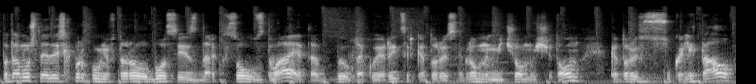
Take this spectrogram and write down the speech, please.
Потому что я до сих пор помню второго босса из Dark Souls 2. Это был такой рыцарь, который с огромным мечом и щитом, который, сука, летал.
